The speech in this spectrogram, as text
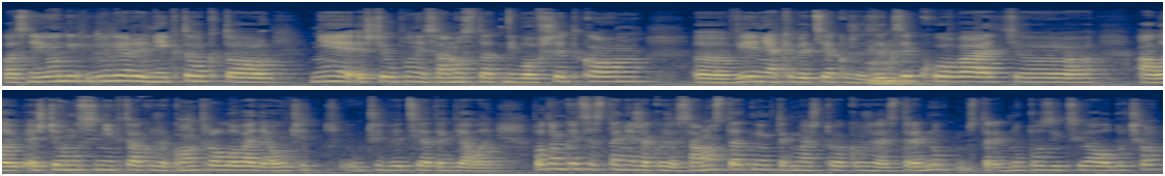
vlastne juni, junior je niekto, kto nie je ešte úplne samostatný vo všetkom, vie nejaké veci akože mm. zexekuovať, uh, ale ešte ho musí niekto akože kontrolovať a učiť, učiť veci a tak ďalej. Potom, keď sa staneš akože samostatným, tak máš tu akože strednú, strednú pozíciu alebo čo,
